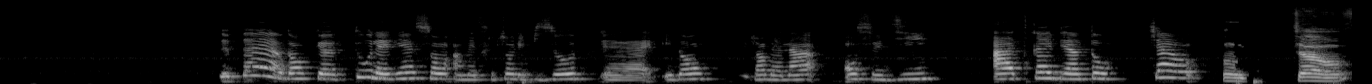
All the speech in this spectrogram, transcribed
Super. Donc, tous les liens sont en description de l'épisode. et donc, Jean-Bernard, on se dit à très bientôt. Ciao. Oh, ciao.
